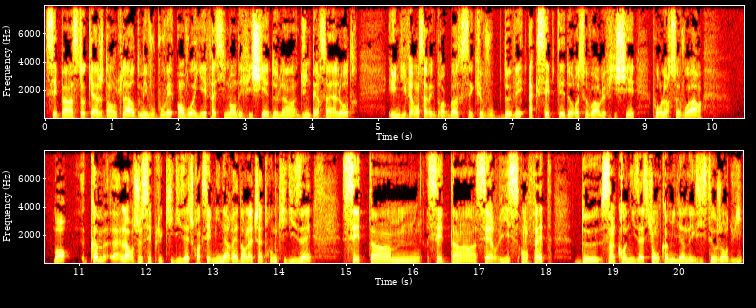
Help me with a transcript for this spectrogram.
c'est pas un stockage dans le cloud, mais vous pouvez envoyer facilement des fichiers de l'un d'une personne à l'autre. Et une différence avec Dropbox, c'est que vous devez accepter de recevoir le fichier pour le recevoir. Bon, comme alors je sais plus qui disait, je crois que c'est Minaret dans la chatroom qui disait c'est un c'est un service en fait de synchronisation comme il en existait aujourd'hui,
